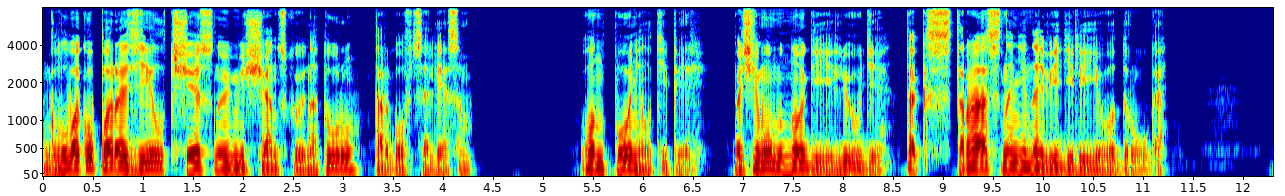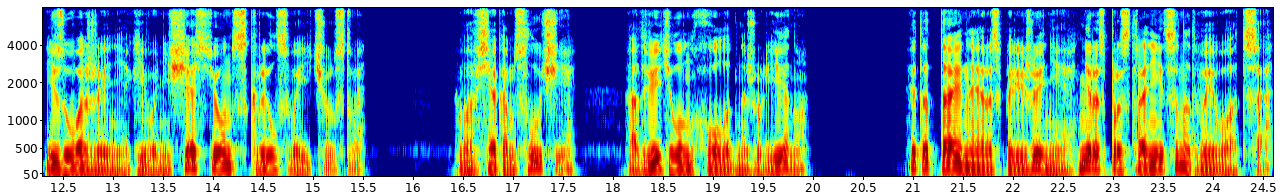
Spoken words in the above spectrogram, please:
глубоко поразил честную мещанскую натуру торговца лесом. Он понял теперь, почему многие люди так страстно ненавидели его друга. Из уважения к его несчастью он скрыл свои чувства. Во всяком случае, ответил он холодно Жульену, это тайное распоряжение не распространится на твоего отца.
